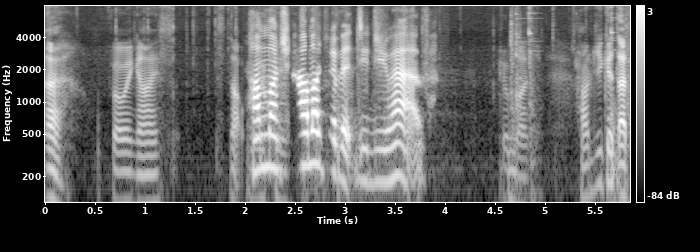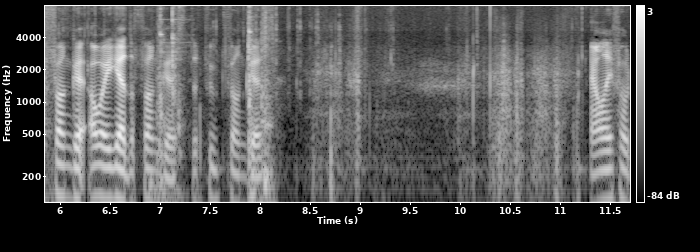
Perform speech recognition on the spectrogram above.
Ah, throwing ice. Not. How working much? How much of it did you have? Too much. How did you get that fungus? Oh wait, yeah, the fungus, the food fungus. I only found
